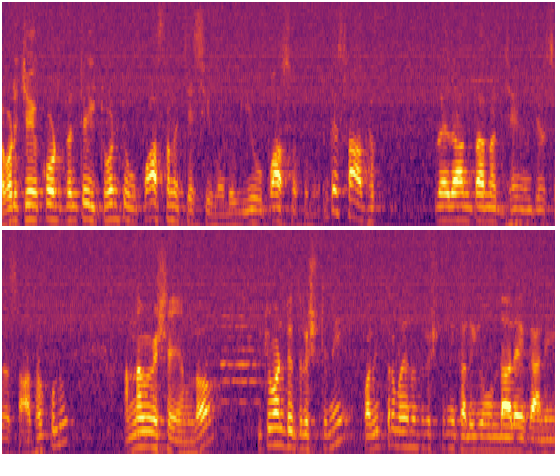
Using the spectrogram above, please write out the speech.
ఎవడు చేయకూడదంటే ఇటువంటి ఉపాసన చేసేవాడు ఈ ఉపాసకుడు. అంటే సాధకు వేదాంతాన్ని అధ్యయనం చేసే సాధకులు అన్నం విషయంలో ఇటువంటి దృష్టిని పవిత్రమైన దృష్టిని కలిగి ఉండాలే కానీ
